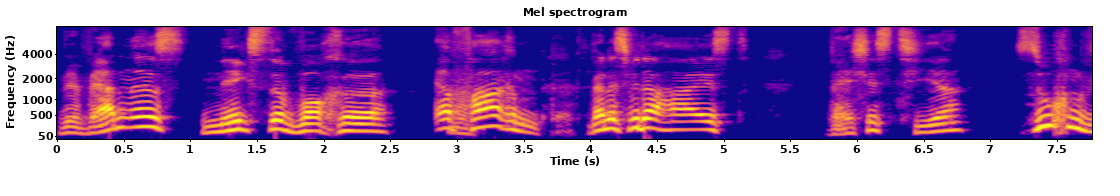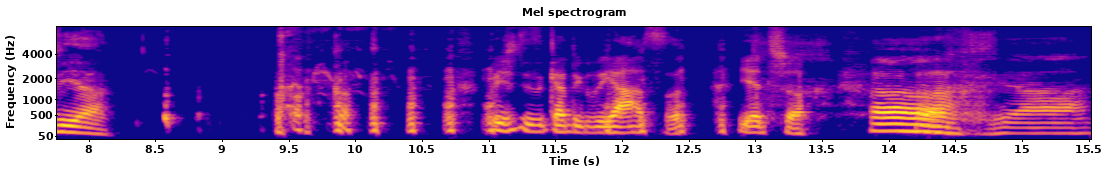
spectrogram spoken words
Wir werden es nächste Woche erfahren, Gott. wenn es wieder heißt, welches Tier suchen wir? Wie ich diese Kategorie hasse. Jetzt schon. Ach, ja.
